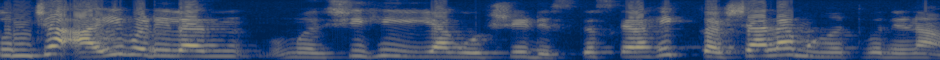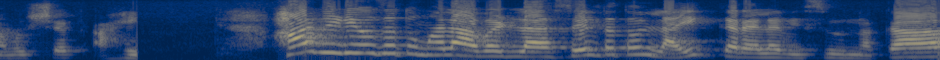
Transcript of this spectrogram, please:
तुमच्या आई वडिलांशीही या गोष्टी डिस्कस करा. हे कशाला महत्त्व देणं आवश्यक आहे? हा व्हिडिओ जर तुम्हाला आवडला असेल तर तो लाईक करायला विसरू नका.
